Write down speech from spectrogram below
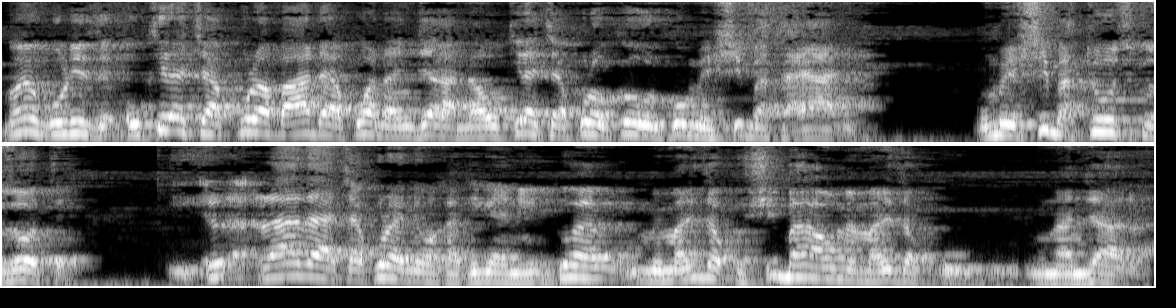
wewe kuulize ukila chakula baada ya kuwa na njaa na ukila chakula ukiwa ulikuwa umeshiba tayari umeshiba tu siku zote ladha ya chakula ni wakati gani? Umemaliza kushiba au umemaliza una njaa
